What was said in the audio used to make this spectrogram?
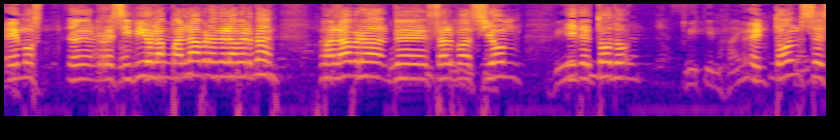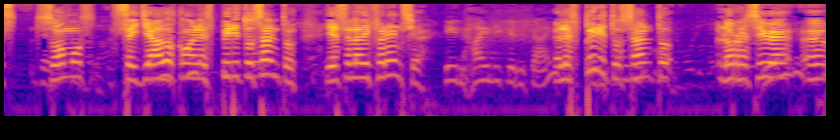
hemos recibido la palabra de la verdad, palabra de salvación y de todo, entonces somos sellados con el Espíritu Santo. Y esa es la diferencia. El Espíritu Santo lo reciben eh,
